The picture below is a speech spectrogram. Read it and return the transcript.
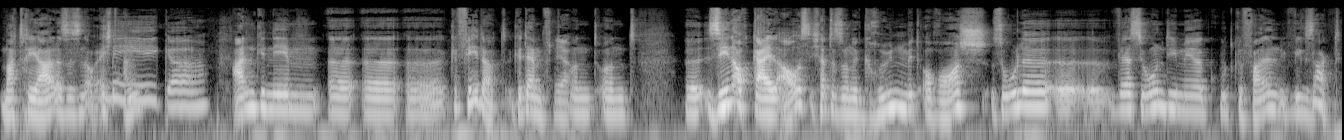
Material. Also es sind auch echt an, angenehm äh, äh, äh, gefedert, gedämpft ja. und, und äh, sehen auch geil aus. Ich hatte so eine grün mit orange Sohle äh, Version, die mir gut gefallen. Wie gesagt,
